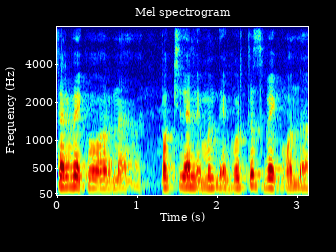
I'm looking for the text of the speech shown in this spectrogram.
ತರಬೇಕು ಅವ್ರನ್ನ ಪಕ್ಷದಲ್ಲಿ ಮುಂದೆ ಗುರುತಿಸ್ಬೇಕು ಅನ್ನೋ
